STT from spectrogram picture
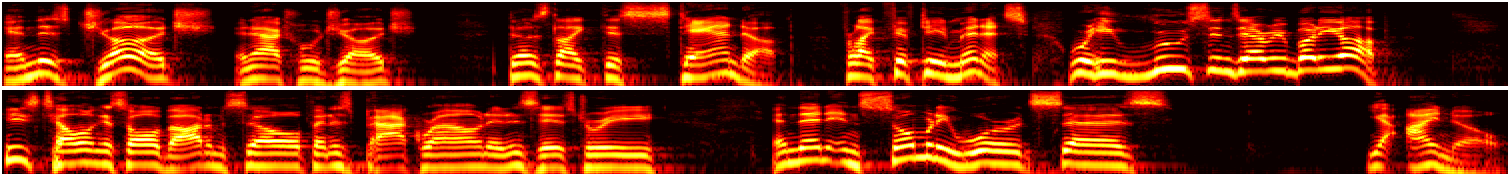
And this judge, an actual judge, does like this stand up for like 15 minutes where he loosens everybody up. He's telling us all about himself and his background and his history. And then, in so many words, says, Yeah, I know.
